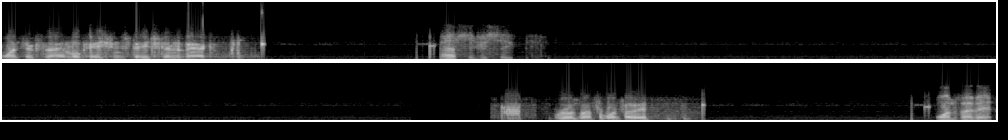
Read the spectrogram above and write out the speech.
One six nine location staged in the back. Message received. Rosemont from one five eight. 158.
